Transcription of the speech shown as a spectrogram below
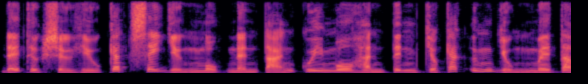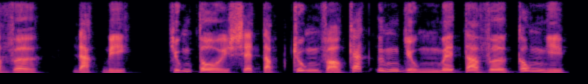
để thực sự hiểu cách xây dựng một nền tảng quy mô hành tinh cho các ứng dụng metaverse, đặc biệt, chúng tôi sẽ tập trung vào các ứng dụng metaverse công nghiệp.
